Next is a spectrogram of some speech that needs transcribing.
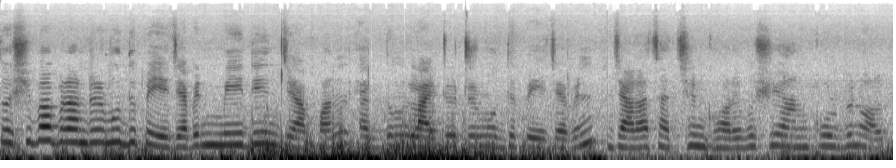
তোশিবা ব্র্যান্ডের মধ্যে পেয়ে যাবেন মেড ইন জাপান একদম লাইট ওয়েটের মধ্যে পেয়ে যাবেন। যারা চাচ্ছেন ঘরে বসে আর্ন করবেন, অল্প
